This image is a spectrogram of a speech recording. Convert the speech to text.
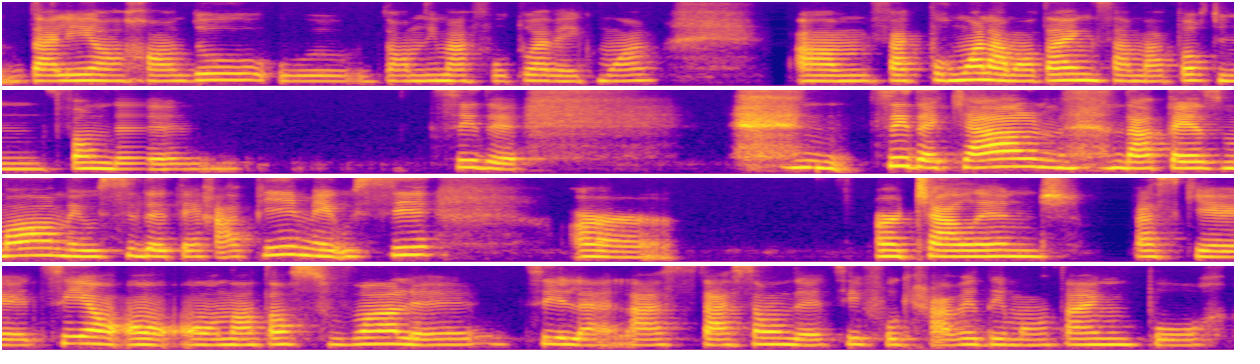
d'aller en rando ou d'emmener ma photo avec moi. Um, fait pour moi, la montagne, ça m'apporte une forme de, de de calme, d'apaisement, mais aussi de thérapie, mais aussi un, un challenge. Parce que, tu sais, on, on, entend souvent le, la, la citation de, tu sais, il faut graver des montagnes pour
